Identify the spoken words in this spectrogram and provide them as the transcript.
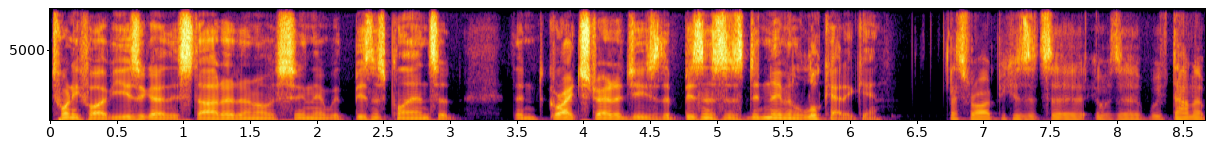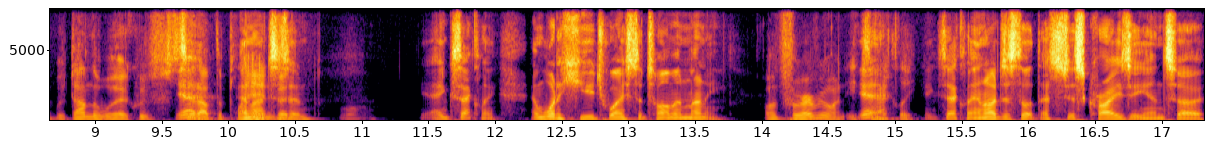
25 years ago. This started, and I was sitting there with business plans that, then great strategies that businesses didn't even look at again. That's right, because it's a it was a we've done it, we've done the work, we've set up the And plan, but said, well, yeah, exactly. And what a huge waste of time and money. oh, for everyone, Yeah, exactly. exactly. And I just thought that's just crazy. And so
